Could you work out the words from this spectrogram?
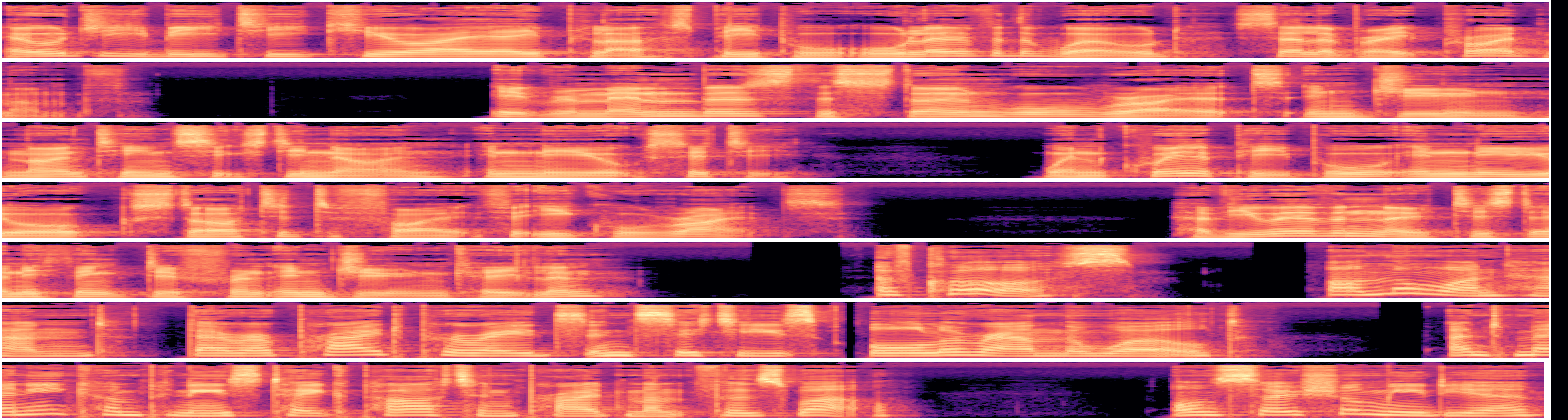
LGBTQIA people all over the world celebrate Pride Month. It remembers the Stonewall riots in June 1969 in New York City, when queer people in New York started to fight for equal rights. Have you ever noticed anything different in June, Caitlin? Of course. On the one hand, there are pride parades in cities all around the world, and many companies take part in Pride Month as well. On social media,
